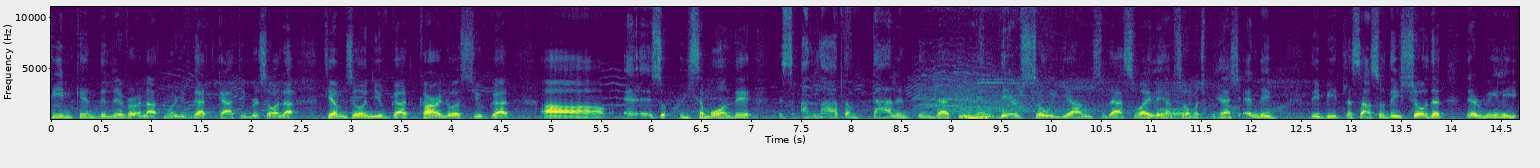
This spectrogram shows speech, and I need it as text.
team can deliver a lot more. You've got Cathy Bersola, Tiamzon, you've got Carlos, you've got uh, eh, so Isa Molde. There's a lot of talent in that team, and they're so young. So that's why they have so much yeah. potential and they they beat LaSalle, so they show that they're really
